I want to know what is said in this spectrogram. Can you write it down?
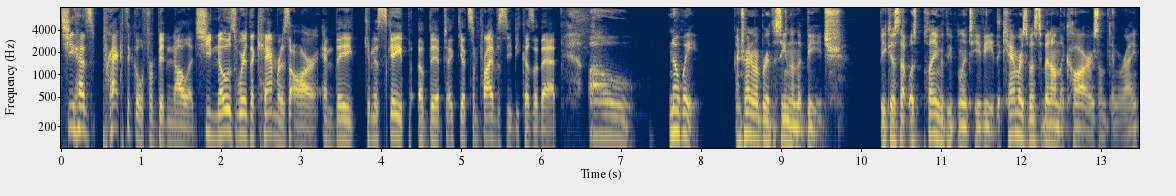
she has practical forbidden knowledge. She knows where the cameras are and they can escape a bit to get some privacy because of that. Oh, no, wait. I'm trying to remember the scene on the beach because that was playing with people on TV. The cameras must have been on the car or something, right?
